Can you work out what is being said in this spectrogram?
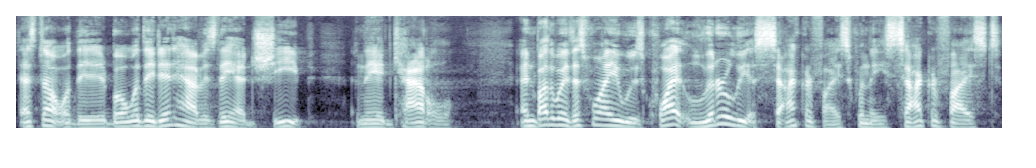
That's not what they did. But what they did have is they had sheep and they had cattle. And by the way, that's why it was quite literally a sacrifice when they sacrificed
